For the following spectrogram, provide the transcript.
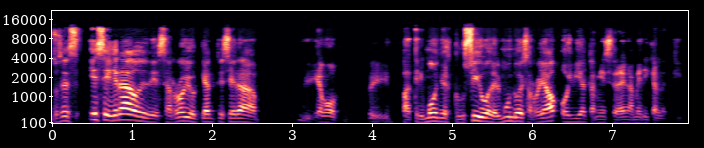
Entonces, ese grado de desarrollo que antes era digamos, eh, patrimonio exclusivo del mundo desarrollado, hoy día también se da en América Latina.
